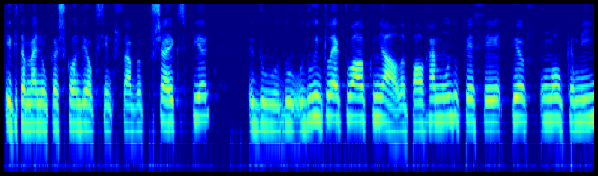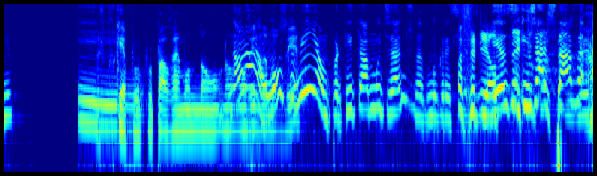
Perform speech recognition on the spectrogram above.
e que também nunca escondeu que se interessava por Shakespeare. Do, do, do intelectual Cunhal a Paulo Raimundo, o PC teve um longo caminho. E... Mas porquê? Por, por Paulo Raimundo não não Não, não, vive é um longo caminho, é um partido que está há muitos anos na democracia Oh, Daniel, portuguesa e já estava dizer.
